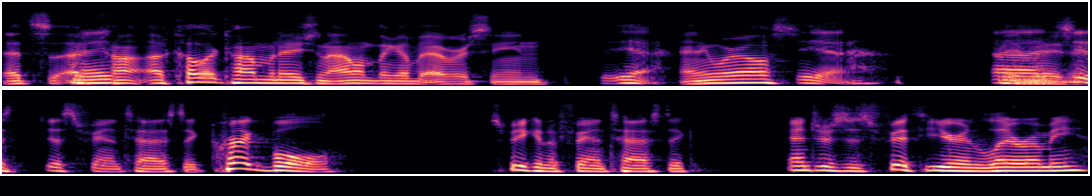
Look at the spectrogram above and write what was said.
That's a, Right. co- a color combination I don't think I've ever seen Yeah, anywhere else. yeah. Uh, amazing. just just fantastic. Craig Bohl, speaking of fantastic, enters his fifth year in Laramie,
